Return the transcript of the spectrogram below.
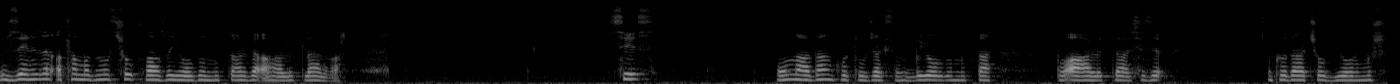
Üzerinizden atamadığınız çok fazla yorgunluklar ve ağırlıklar var. Siz onlardan kurtulacaksınız. Bu yorgunluklar, bu ağırlıklar sizi o kadar çok yormuş,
